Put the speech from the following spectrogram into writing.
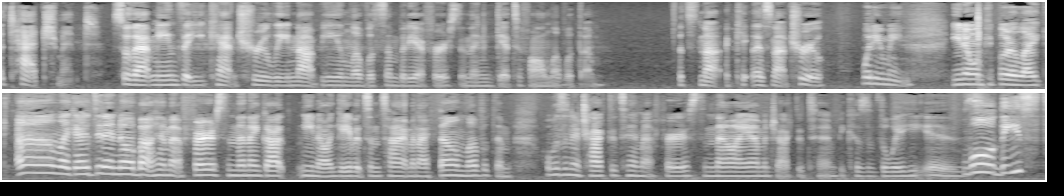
attachment. So that means that you can't truly not be in love with somebody at first and then get to fall in love with them. That's not that's not true. What do you mean? You know when people are like, "Oh, like I didn't know about him at first and then I got, you know, I gave it some time and I fell in love with him. I wasn't attracted to him at first and now I am attracted to him because of the way he is." Well, these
